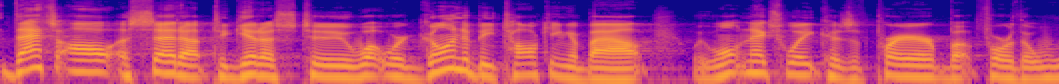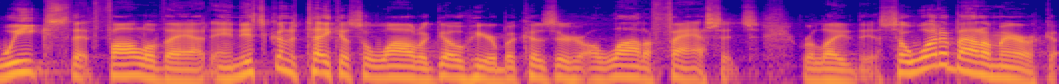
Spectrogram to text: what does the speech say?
that's all a setup to get us to what we're going to be talking about. We won't next week because of prayer, but for the weeks that follow that. And it's going to take us a while to go here because there are a lot of facets related to this. So, what about America?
